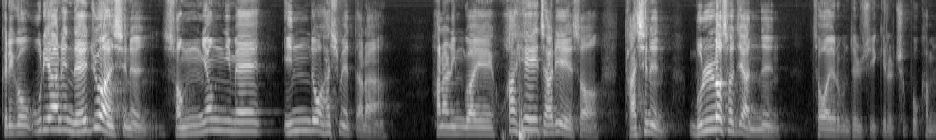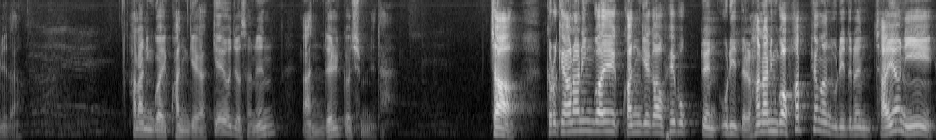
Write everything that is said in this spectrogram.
그리고 우리 안에 내주하시는 성령님의 인도하심에 따라 하나님과의 화해 자리에서 다시는 물러서지 않는 저와 여러분 될 수 있기를 축복합니다. 하나님과의 관계가 깨어져서는 안 될 것입니다. 자, 그렇게 하나님과의 관계가 회복된 우리들, 하나님과 화평한 우리들은 자연히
